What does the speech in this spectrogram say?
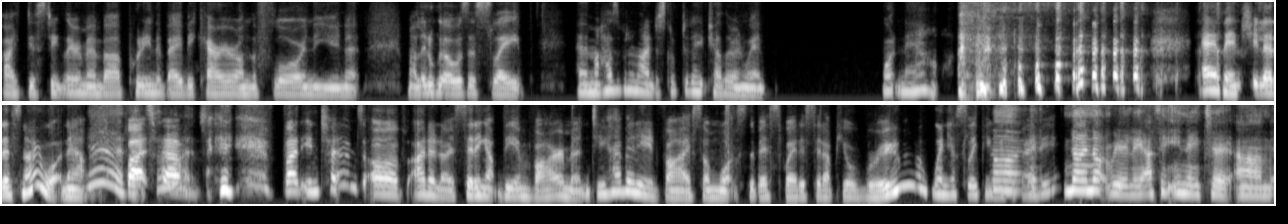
I distinctly remember putting the baby carrier on the floor in the unit. My little mm-hmm. girl was asleep. And my husband and I just looked at each other and went, What now? and then she let us know what now. Yeah, but, that's right. Um, but in terms of, I don't know, setting up the environment, do you have any advice on what's the best way to set up your room when you're sleeping no, with the baby? No, not really. I think you need to um,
